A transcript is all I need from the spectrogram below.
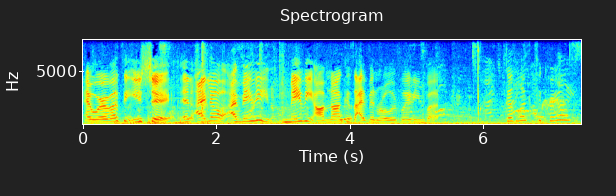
And we're about to eat shit. And I know I maybe maybe I'm not because I've been rollerblading, but good luck to Chris.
